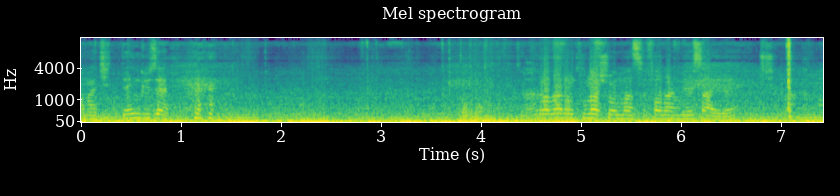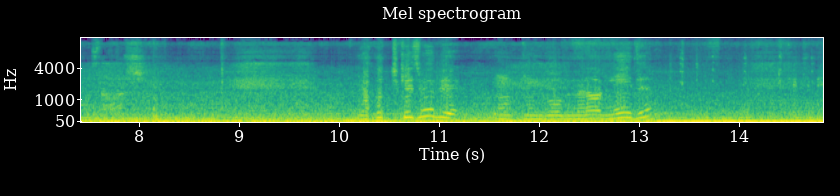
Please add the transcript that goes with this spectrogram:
Ama cidden güzel. Buraların kumaş olması falan vesaire. Işıklandırmamız da var. Yakıt tüketimi bir unuttum gibi oldum ben abi. Neydi? Tüketimi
